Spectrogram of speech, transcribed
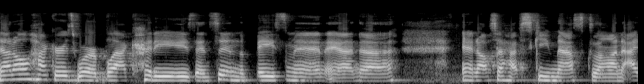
not all hackers wear black hoodies and sit in the basement and uh, and also have ski masks on. I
